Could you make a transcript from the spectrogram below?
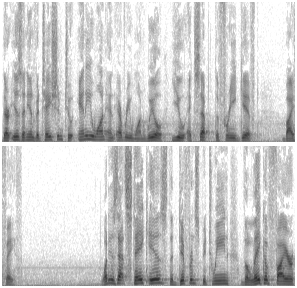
There is an invitation to anyone and everyone. Will you accept the free gift by faith? What is at stake is the difference between the lake of fire,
